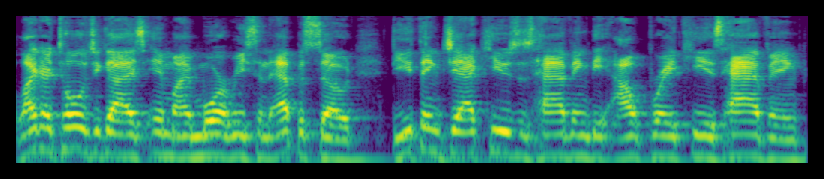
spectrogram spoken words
like I told you guys in my more recent episode, do you think Jack Hughes is having the outbreak he is having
